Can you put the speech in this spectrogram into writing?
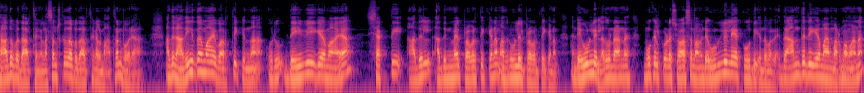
ധാതു പദാർത്ഥങ്ങൾ അസംസ്കൃത പദാർത്ഥങ്ങൾ മാത്രം പോരാ. അതിനതീതമായി വർത്തിക്കുന്ന ഒരു ദൈവികമായ ശക്തി അതിൽ അതിന്മേൽ പ്രവർത്തിക്കണം അതിനുള്ളിൽ പ്രവർത്തിക്കണം. അതിന്റെ ഉള്ളിൽ അതുകൊണ്ടാണ് മൂക്കിൽ കൂടെ ശ്വാസം അവന്റെ ഉള്ളിലെ കൂതി എന്ന് പറയുന്നത്. ഇത് ആന്തരികമായ മർമ്മമാണ്.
